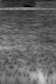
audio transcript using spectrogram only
you.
